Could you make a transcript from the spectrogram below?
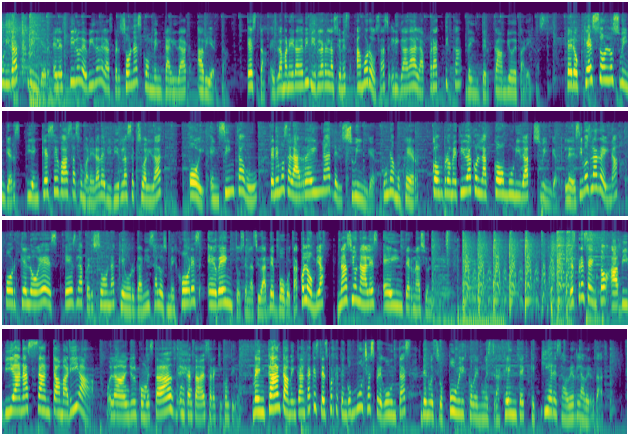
Comunidad Swinger, el estilo de vida de las personas con mentalidad abierta. Esta es la manera de vivir las relaciones amorosas ligada a la práctica de intercambio de parejas. Pero, ¿qué son los swingers y en qué se basa su manera de vivir la sexualidad? Hoy, en Sin Tabú, tenemos a la reina del swinger, una mujer comprometida con la comunidad swinger. Le decimos la reina porque lo es. Es la persona que organiza los mejores eventos en la ciudad de Bogotá, Colombia, nacionales e internacionales. Les presento a Viviana Santamaría. Hola Ángel, ¿cómo estás? Encantada de estar aquí contigo. Me encanta, me encanta que estés porque tengo muchas preguntas de nuestro público, de nuestra gente que quiere saber la verdad.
